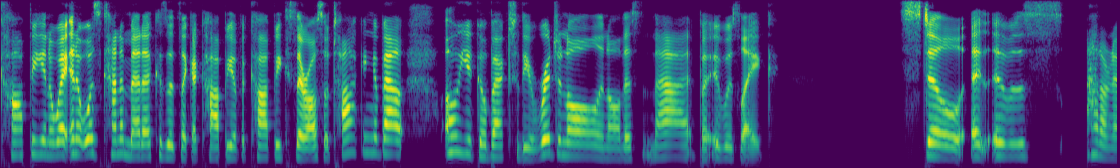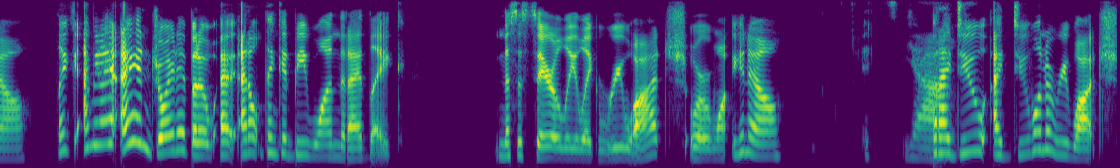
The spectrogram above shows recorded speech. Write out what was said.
copy in a way, and it was kind of meta because it's like a copy of a copy. Because they're also talking about, oh, you go back to the original and all this and that. But it was like, still, it, it was. I don't know. Like, I mean, I, I enjoyed it, but it, I, I don't think it'd be one that I'd like necessarily like rewatch or want. You know, yeah, but I do I do want to rewatch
